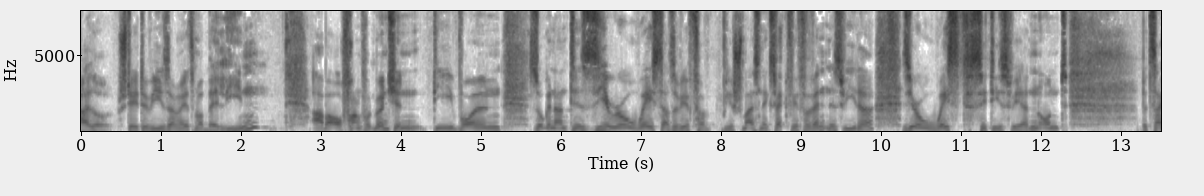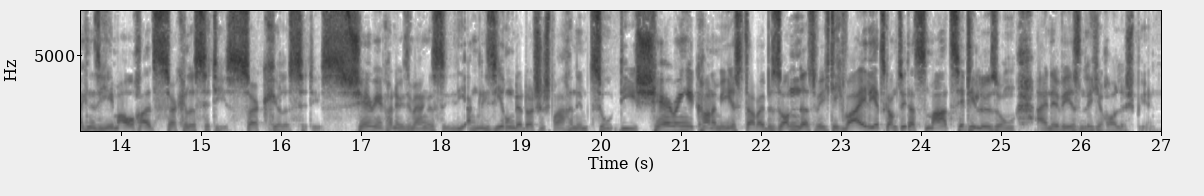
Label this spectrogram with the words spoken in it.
Also Städte wie, sagen wir jetzt mal Berlin, aber auch Frankfurt München, die wollen sogenannte Zero Waste, also wir, wir schmeißen nichts weg, wir verwenden es wieder, Zero Waste Cities werden und bezeichnen sich eben auch als Circular Cities. Circular Cities. Sharing Economy, Sie merken, das, die Anglisierung der deutschen Sprache nimmt zu. Die Sharing Economy ist dabei besonders wichtig, weil jetzt kommt wieder Smart City Lösungen eine wesentliche Rolle spielen.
